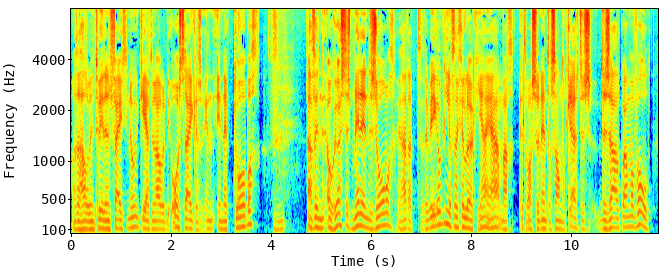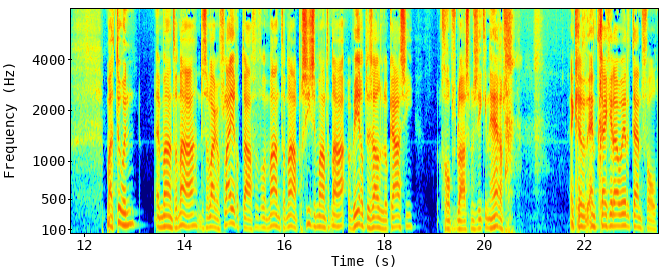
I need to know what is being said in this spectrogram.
Want dat hadden we in 2015 nog een keer. Toen hadden we die Oostenrijkers in, in oktober. Mhm. Of in augustus, midden in de zomer. Ja, dat, dat weet ik ook niet of dat lukken. Ja, ja, maar het was zo'n interessant orkest. Dus de zaal kwam maar vol. Maar toen, een maand daarna, dus er lag een flyer op tafel voor een maand daarna, precies een maand daarna, weer op dezelfde locatie. Robs Blaasmuziek in de herfst. en, krijg, en krijg je daar weer de tent vol.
